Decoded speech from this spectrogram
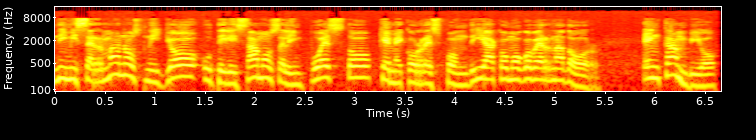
ni mis hermanos ni yo utilizamos el impuesto que me correspondía como gobernador. En cambio,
